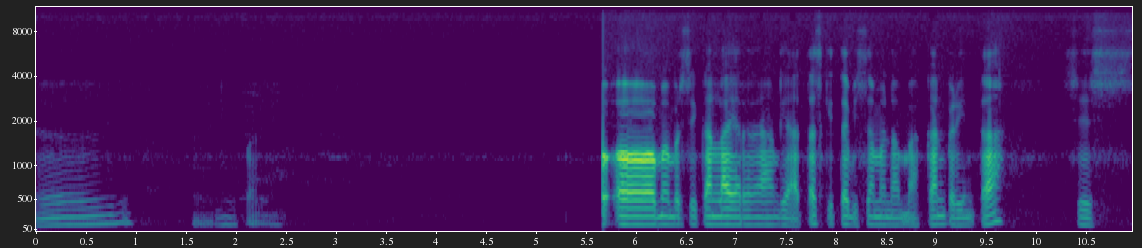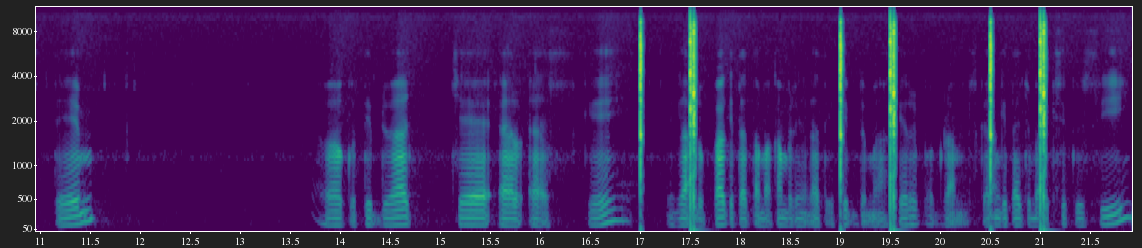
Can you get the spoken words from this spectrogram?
uh, uh, membersihkan layar yang di atas kita bisa menambahkan perintah sistem uh, kutip dua CLS oke tidak lupa kita tambahkan perintah titip untuk mengakhiri program. Sekarang kita coba eksekusi.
